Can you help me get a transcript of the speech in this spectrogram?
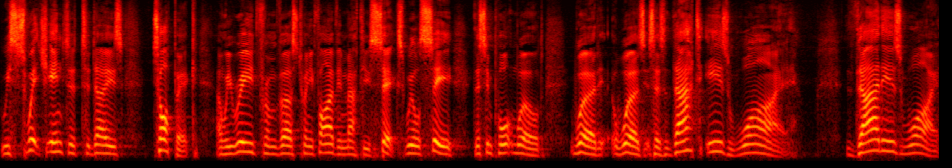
we switch into today's topic and we read from verse 25 in Matthew 6, we'll see this important word, word, words. It says, That is why. That is why.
